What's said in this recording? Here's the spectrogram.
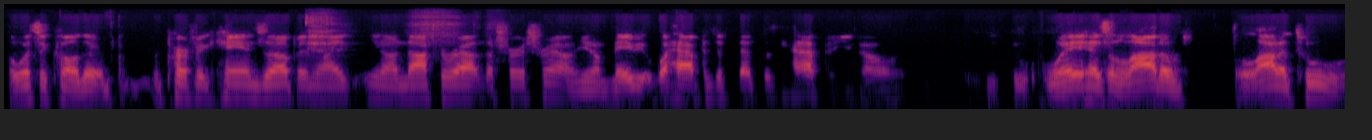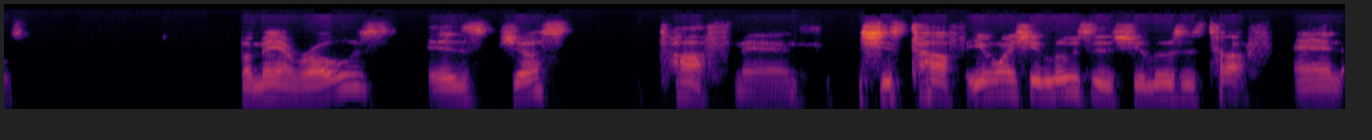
What's it called? Her perfect hands up and like you know knock her out in the first round. You know, maybe what happens if that doesn't happen? You know, Way has a lot of a lot of tools, but man, Rose is just tough, man. She's tough. Even when she loses, she loses tough, and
